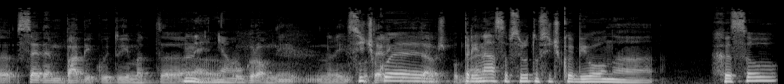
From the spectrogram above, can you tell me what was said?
а, седем баби, които имат а, Не, няма. огромни нали, Всичко хотели, е, даваш под при нас абсолютно всичко е било на хъсъл,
